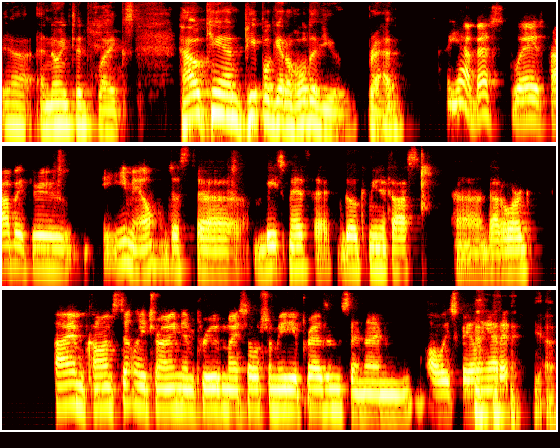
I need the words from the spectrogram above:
yeah, anointed flakes. How can people get a hold of you, Brad? Yeah, best way is probably through email, just uh, bsmith at gocommunitas.org. Uh, I am constantly trying to improve my social media presence and I'm always failing at it. yeah.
